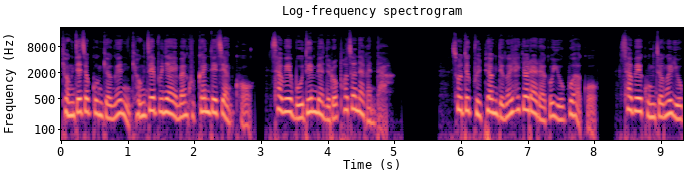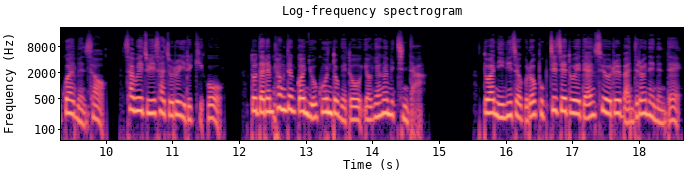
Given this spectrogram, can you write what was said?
경제적 공경은 경제 분야에만 국한되지 않고 사회 모든 면으로 퍼져나간다. 소득 불평등을 해결하라고 요구하고 사회 공정을 요구하면서 사회주의 사조를 일으키고 또 다른 평등권 요구 운동에도 영향을 미친다. 또한 인위적으로 복지제도에 대한 수요를 만들어내는데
